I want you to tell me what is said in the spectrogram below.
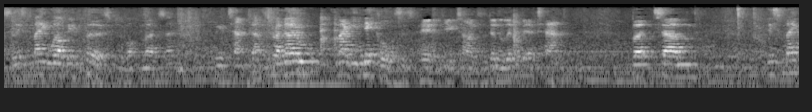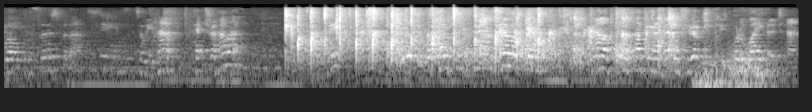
So this may well be a first for Mopomoso being a tap dancer. I know Maggie Nichols has appeared a few times and done a little bit of tap, but um, this may well be the first for that. So we have Petra Haller. Now, of course, having had that introduction, she's put away her tap.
